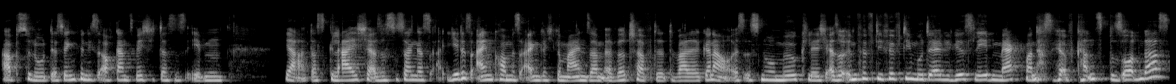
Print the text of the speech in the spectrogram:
absolut. Deswegen finde ich es auch ganz wichtig, dass es eben ja, das Gleiche, also sozusagen, dass jedes Einkommen ist eigentlich gemeinsam erwirtschaftet, weil genau, es ist nur möglich. Also im 50-50-Modell, wie wir es leben, merkt man das ja ganz besonders,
